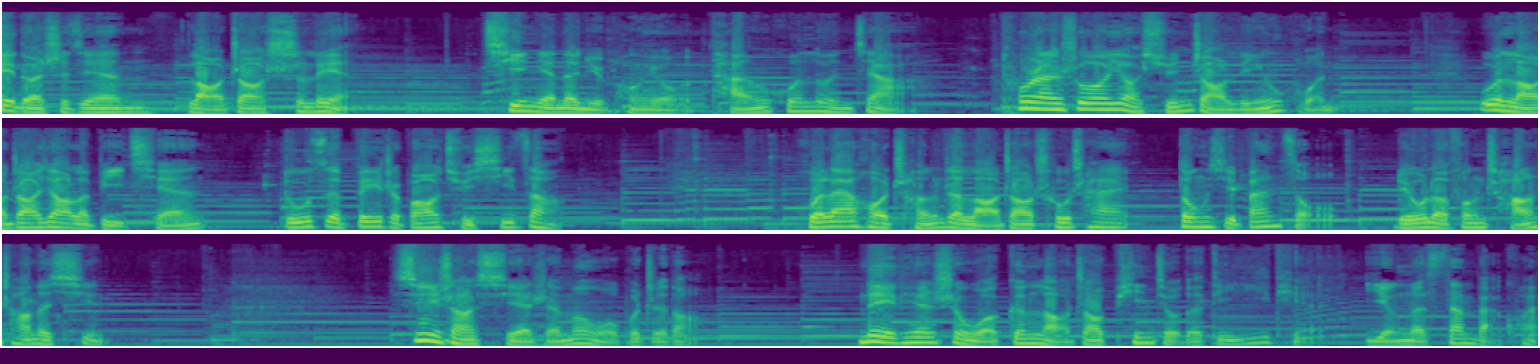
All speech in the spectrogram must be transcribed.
那段时间，老赵失恋。七年的女朋友谈婚论嫁，突然说要寻找灵魂，问老赵要了笔钱，独自背着包去西藏。回来后乘着老赵出差，东西搬走，留了封长长的信。信上写什么我不知道。那天是我跟老赵拼酒的第一天，赢了三百块。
